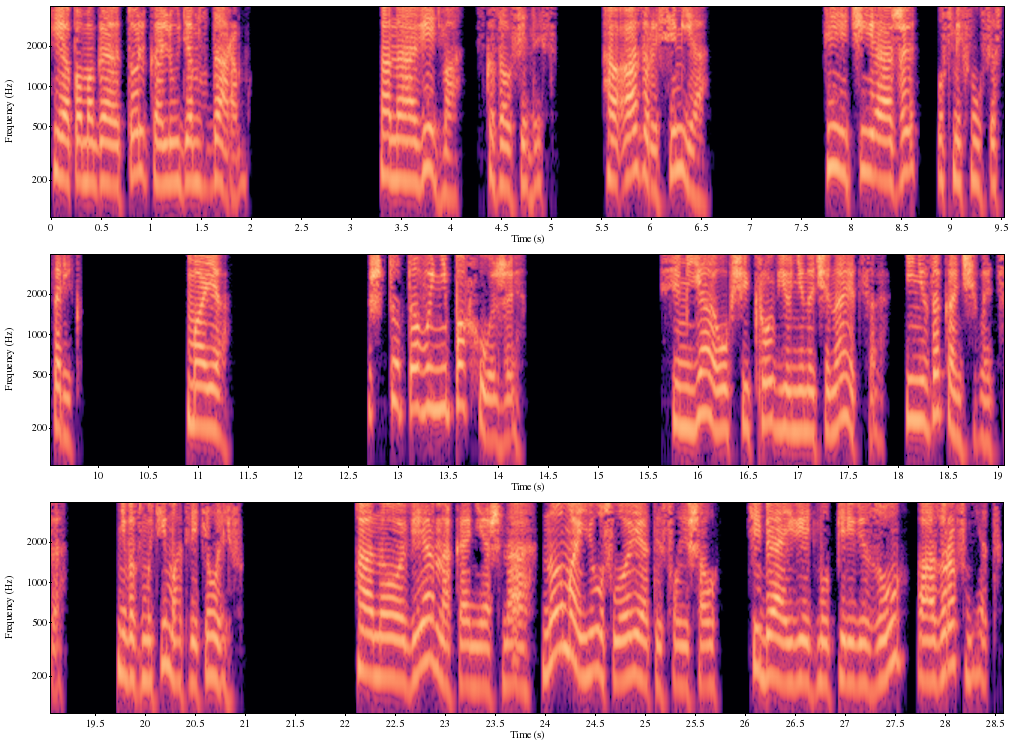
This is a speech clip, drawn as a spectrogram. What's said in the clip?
Я помогаю только людям с даром». «Она ведьма», — сказал Федрис. «А Азуры — семья». «И чья же?» — усмехнулся старик. «Моя». «Что-то вы не похожи». «Семья общей кровью не начинается и не заканчивается», — невозмутимо ответил эльф. «Оно верно, конечно, но мои условия ты слышал. Тебя и ведьму перевезу, а Азуров нет.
